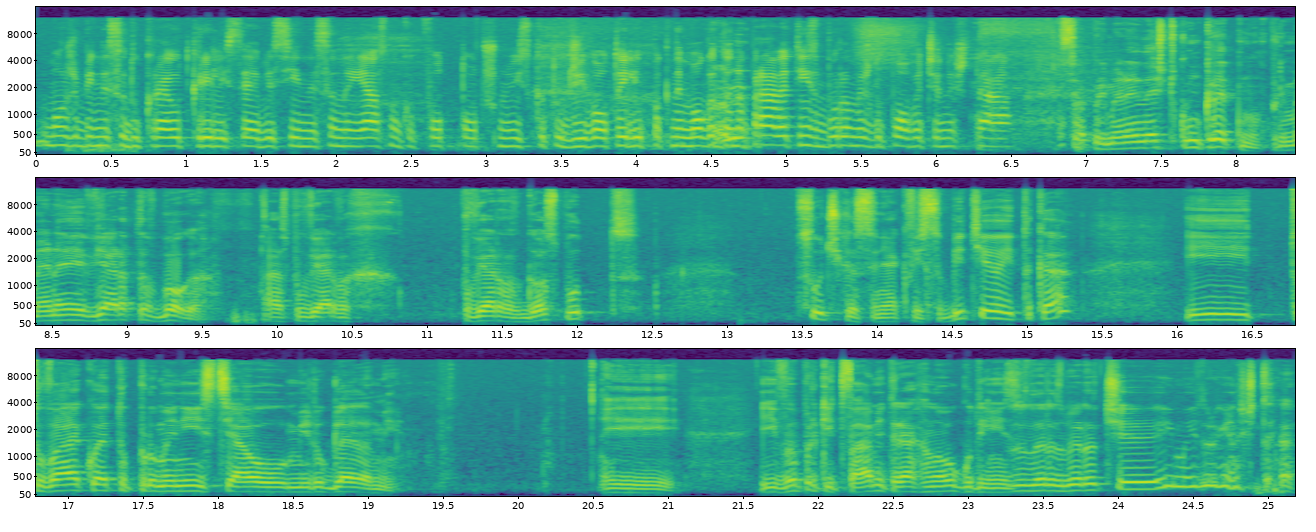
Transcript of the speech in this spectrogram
може би не са до край открили себе си, не са наясно какво точно искат от живота или пък не могат да Ами- направят избора между повече неща. Сега, при мен е нещо конкретно. При мен е вярата в Бога. Аз повярвах, повярвах в Господ, случиха се някакви събития и така. И това е което промени изцяло мирогледа ми. И, И въпреки това ми трябваха много години, за да разбера, че има и други неща.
